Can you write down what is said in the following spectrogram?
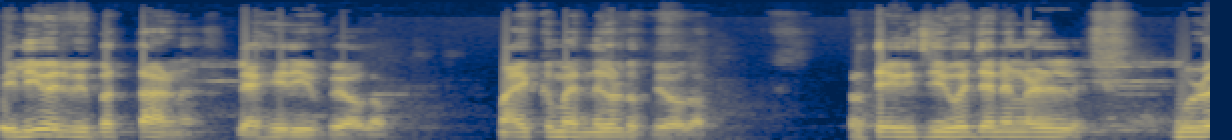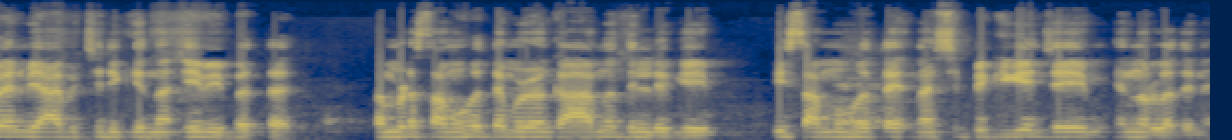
വലിയൊരു വിപത്താണ് ലഹരി ഉപയോഗം മയക്കുമരുന്നുകളുടെ ഉപയോഗം. പ്രത്യേകിച്ച് യുവജനങ്ങളിൽ മുഴുവൻ വ്യാപിച്ചിരിക്കുന്ന ഈ വിപത്ത് നമ്മുടെ സമൂഹത്തെ മുഴുവൻ കാർന്നു തില്ലുകയും ഈ സമൂഹത്തെ നശിപ്പിക്കുകയും ചെയ്യും എന്നുള്ളതിന്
